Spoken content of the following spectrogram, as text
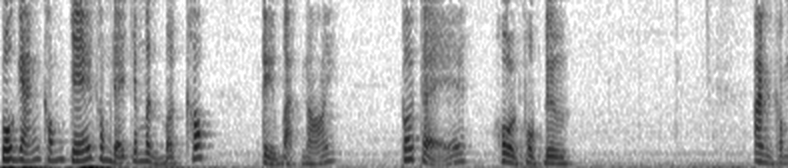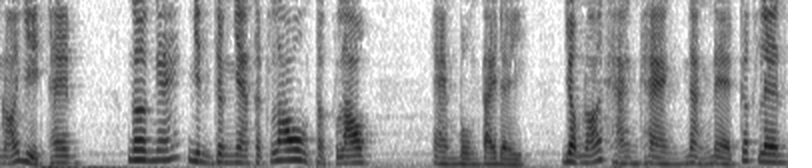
cố gắng khống chế không để cho mình bật khóc. Tiểu Bạch nói, có thể hồi phục được. Anh không nói gì thêm, ngơ ngác nhìn trần nhà thật lâu, thật lâu. Em buông tay đi, giọng nói khàn khàn, nặng nề cất lên.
